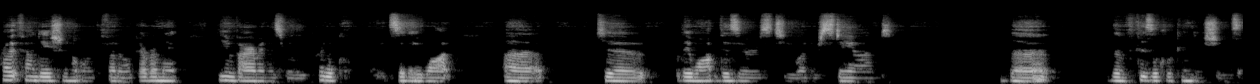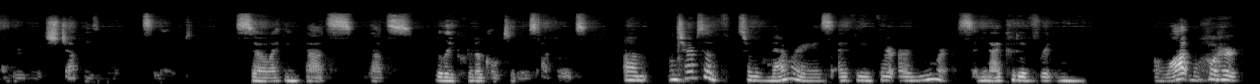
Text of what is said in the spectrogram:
private foundation or the federal government, the environment is really critical. Right? So they want uh, to they want visitors to understand the the physical conditions under which Japanese Americans lived. So I think that's that's really critical to those efforts. Um, in terms of sort of memories, I think there are numerous. I mean, I could have written a lot more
